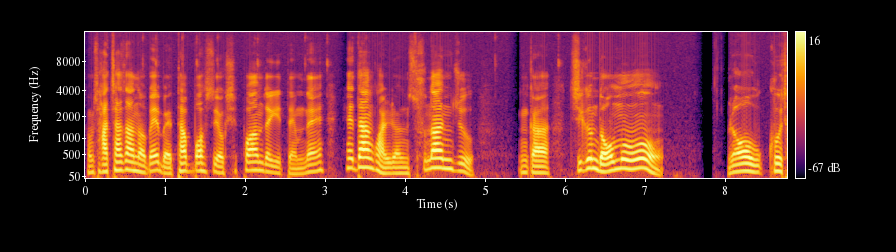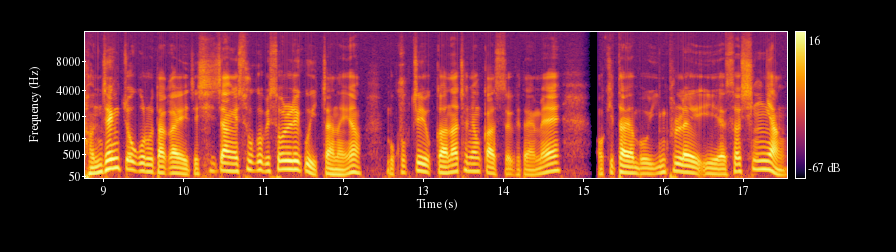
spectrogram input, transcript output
그럼 4차 산업에 메타버스 역시 포함되기 때문에 해당 관련 순환주 그러니까 지금 너무 러우크 전쟁 쪽으로다가 이제 시장에 수급이 쏠리고 있잖아요. 뭐 국제 유가나 천연가스 그다음에 어 기타 뭐 인플레이에서 식량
